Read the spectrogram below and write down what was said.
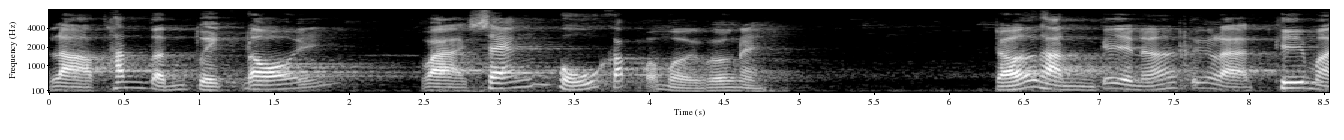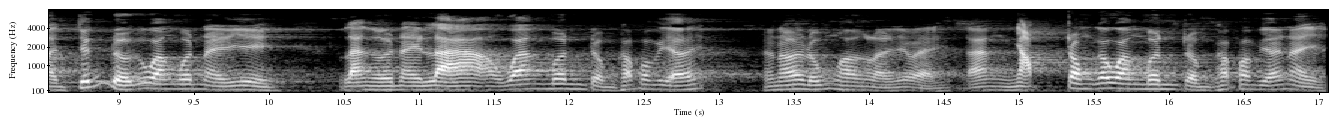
Là thanh tịnh tuyệt đối và sáng phủ khắp ở mười phương này trở thành cái gì nữa? Tức là khi mà chứng được cái quang minh này gì? Là người này là quang minh trùm khắp pháp giới. Nó nói đúng hơn là như vậy. Đang nhập trong cái quang minh trùm khắp pháp giới này.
